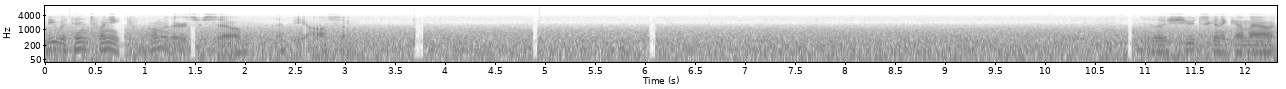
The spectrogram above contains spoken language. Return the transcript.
Be within 20 kilometers or so. That'd be awesome. Yeah, chutes gonna come out.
